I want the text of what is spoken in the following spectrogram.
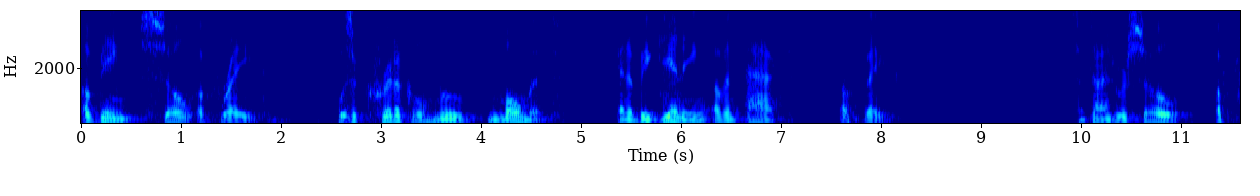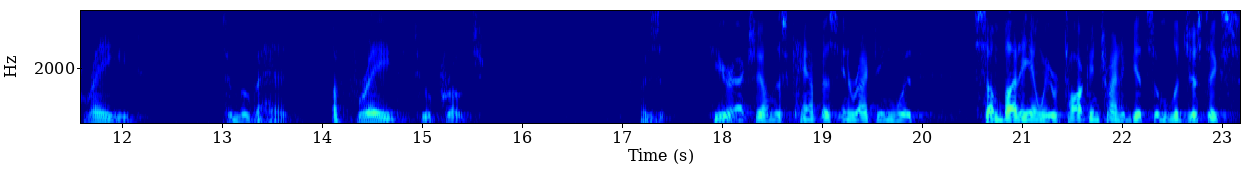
of being so afraid was a critical move, moment and a beginning of an act of faith. Sometimes we're so afraid to move ahead, afraid to approach. I was here actually on this campus interacting with somebody, and we were talking, trying to get some logistics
